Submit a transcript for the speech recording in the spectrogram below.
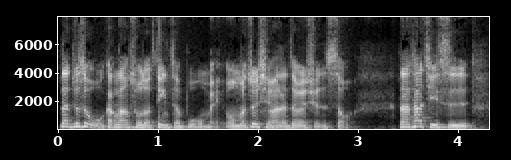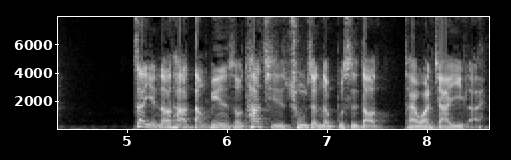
那就是我刚刚说的定泽博美，我们最喜欢的这位选手。那他其实，在演到他当兵的时候，他其实出征的不是到台湾嘉义来，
